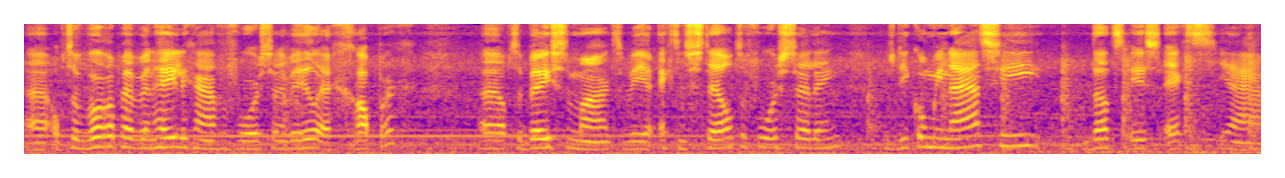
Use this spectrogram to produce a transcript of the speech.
Uh, op de Worp hebben we een hele gave voorstelling, weer heel erg grappig. Uh, op de Beestenmarkt weer echt een steltevoorstelling. Dus die combinatie, dat is echt ja,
